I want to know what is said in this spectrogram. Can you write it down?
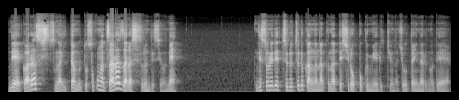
でガラス質が傷むとそこがザラザラするんですよね。でそれでツルツル感がなくなって白っぽく見えるっていうような状態になるので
